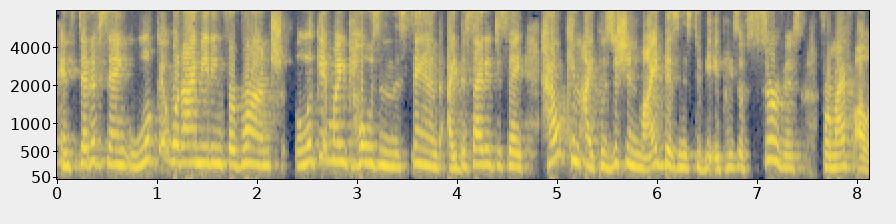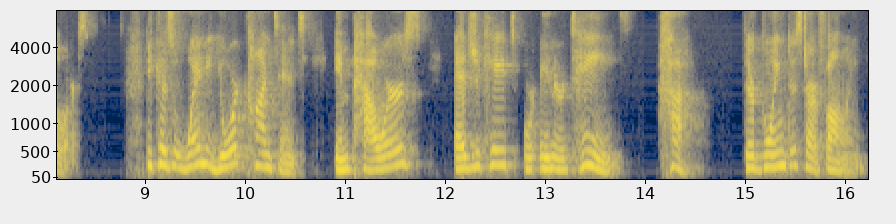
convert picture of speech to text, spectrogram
Instead of saying, look at what I'm eating for brunch, look at my toes in the sand, I decided to say, how can I position my business to be a place of service for my followers? Because when your content empowers, educates, or entertains, ha, they're going to start following.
